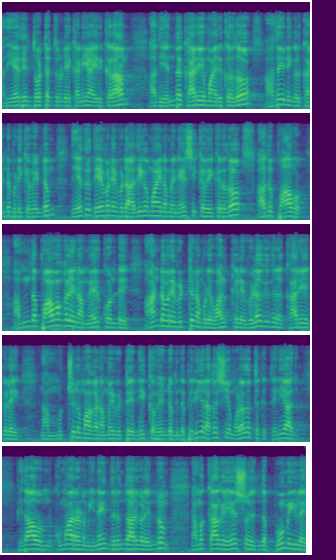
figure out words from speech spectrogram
அது ஏதேன் தோட்டத்தினுடைய கனியாக இருக்கலாம் அது எந்த காரியமாக இருக்கிறதோ அதை நீங்கள் கண்டுபிடிக்க வேண்டும். எது தேவனை விட அதிகமாய் நம்மை நேசிக்க வைக்கிறதோ அது பாவம். அந்த பாவங்களை நாம் மேற்கொண்டு ஆண்டவரை விட்டு நம்முடைய வாழ்க்கையில் விலகுகிற காரியங்களை நாம் முற்றிலுமாக நம்மை விட்டு நீக்க வேண்டும். இந்த பெரிய ரகசியம் உலகத்துக்கு தெரியாது. பிதாவும் குமாரனும் இணைந்திருந்தார்கள் என்றும் நமக்காக இயேசு இந்த பூமியிலே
